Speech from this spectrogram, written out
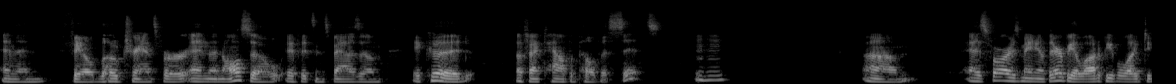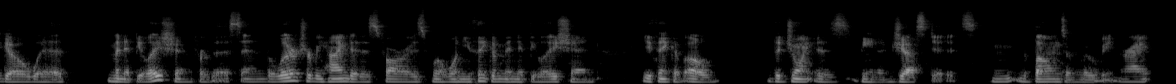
and then failed load transfer. And then also, if it's in spasm, it could affect how the pelvis sits. Mm-hmm. Um, as far as manual therapy, a lot of people like to go with manipulation for this, and the literature behind it, as far as well, when you think of manipulation, you think of oh, the joint is being adjusted, it's the bones are moving, right?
